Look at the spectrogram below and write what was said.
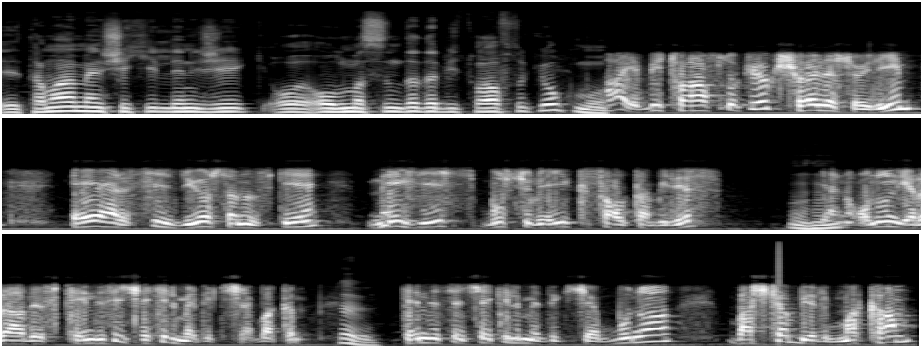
e, tamamen şekillenecek o, olmasında da bir tuhaflık yok mu? Hayır bir tuhaflık yok şöyle söyleyeyim eğer siz diyorsanız ki meclis bu süreyi kısaltabilir Hı hı. Yani onun iradesi kendisi çekilmedikçe bakın. Tabii. Kendisi çekilmedikçe bunu başka bir makam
